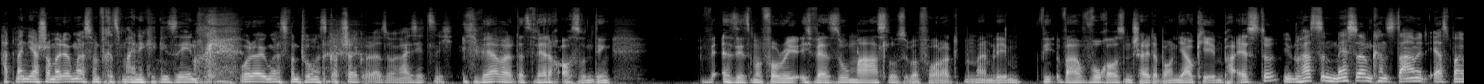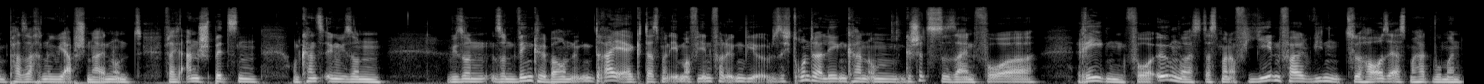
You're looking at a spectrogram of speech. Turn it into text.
Hat man ja schon mal irgendwas von Fritz Meinecke gesehen. Oder irgendwas von Thomas Gottschalk oder so, weiß ich jetzt nicht. Ich wäre aber, das wäre doch auch so ein Ding. Also jetzt mal for real, ich wäre so maßlos überfordert mit meinem Leben. Wie, war, woraus ein Shelter bauen? Ja, okay, ein paar Äste. Du hast ein Messer und kannst damit erstmal ein paar Sachen irgendwie abschneiden und vielleicht anspitzen und kannst irgendwie so ein, wie so ein, so ein Winkel bauen, ein Dreieck, dass man eben auf jeden Fall irgendwie sich drunter legen kann, um geschützt zu sein vor Regen, vor irgendwas, dass man auf jeden Fall wie ein Zuhause erstmal hat, wo man,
